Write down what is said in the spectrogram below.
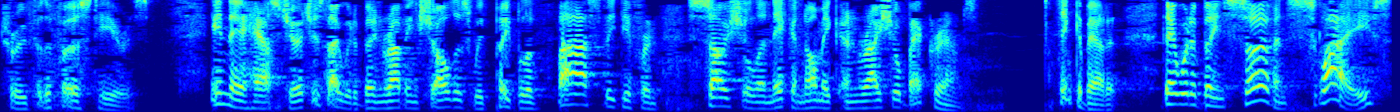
true for the first hearers. In their house churches, they would have been rubbing shoulders with people of vastly different social and economic and racial backgrounds. Think about it. There would have been servants, slaves,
